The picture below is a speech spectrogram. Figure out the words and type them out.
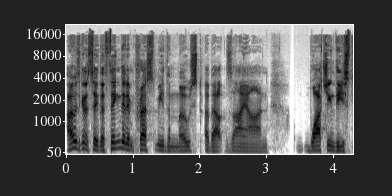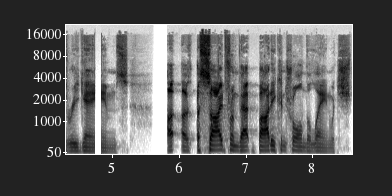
I was going to say the thing that impressed me the most about Zion watching these three games, uh, uh, aside from that body control in the lane, which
